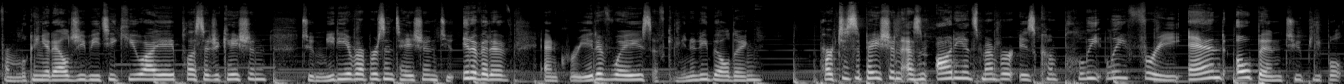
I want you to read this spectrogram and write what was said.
from looking at LGBTQIA education to media representation to innovative and creative ways of community building, Participation as an audience member is completely free and open to people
